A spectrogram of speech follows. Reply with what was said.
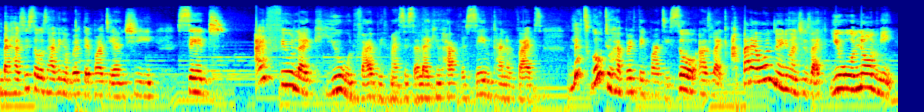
but her sister was having a birthday party and she said I feel like you would vibe with my sister, like you have the same kind of vibes. Let's go to her birthday party. So I was like, ah, but I won't know anyone. She was like, you will know me.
